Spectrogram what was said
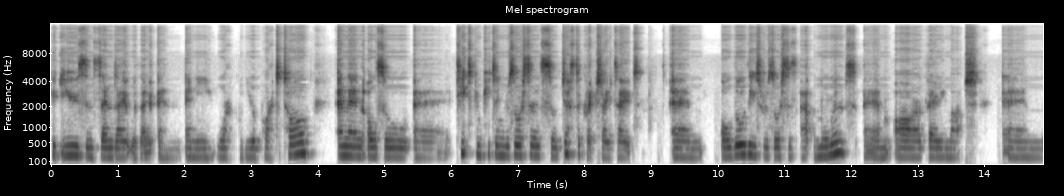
could use and send out without um, any work on your part at all. And then also uh, teach computing resources. So just a quick shout out. Um, although these resources at the moment um, are very much um,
